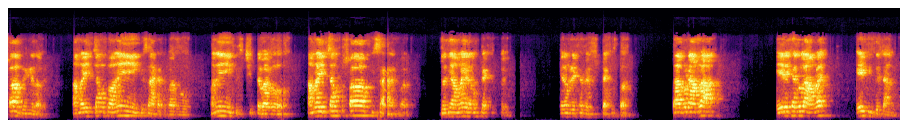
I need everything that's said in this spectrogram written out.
সব ভেঙে যাবে। আমরা ইচ্ছা মতো অনেক কিছু আঁকাতে পারব। অনেক কিছু শিখতে পারব। আমরা ইচ্ছা মতো সব কিছু আঁকাতে পারব। যদি আমরা এরকম প্র্যাকটিস করি, এরকম রেখা প্র্যাকটিস করি, তারপরে আমরা এই রেখাগুলো আমরা এই দিকে টানবো।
